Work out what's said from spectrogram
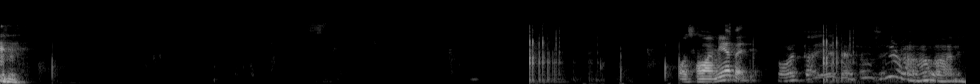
Posso rolar a minha, Dani? Pode estar aí para você jogar, rolar, né?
